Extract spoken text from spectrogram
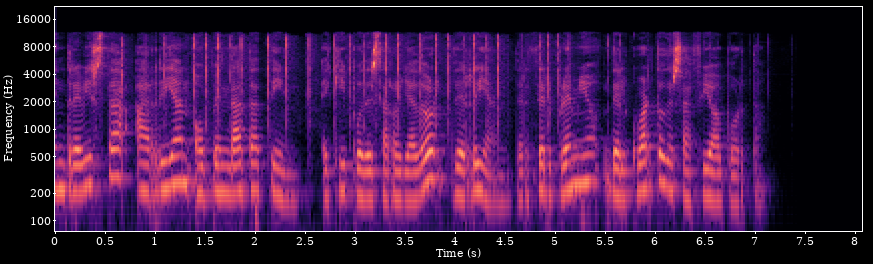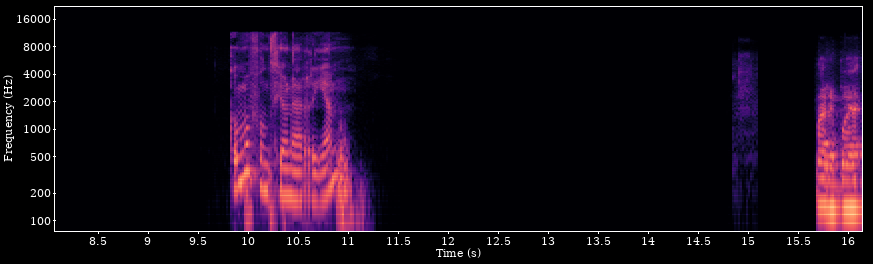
Entrevista a Rian Open Data Team, equipo desarrollador de Rian, tercer premio del cuarto desafío Aporta. ¿Cómo funciona Rian? Vale, pues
